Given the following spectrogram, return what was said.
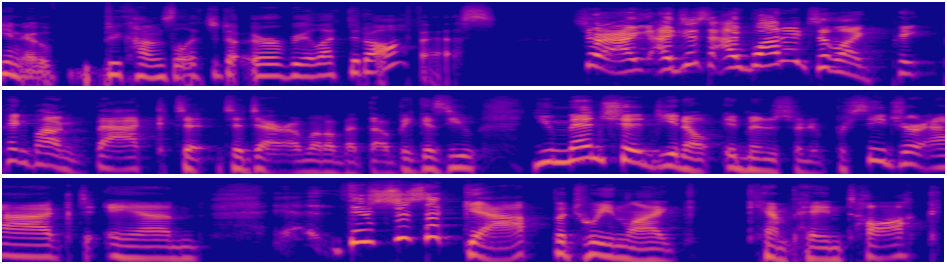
you know becomes elected or reelected office Sure. I, I just I wanted to like ping pong back to, to Dara a little bit though, because you you mentioned, you know, Administrative Procedure Act and eh, there's just a gap between like campaign talk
